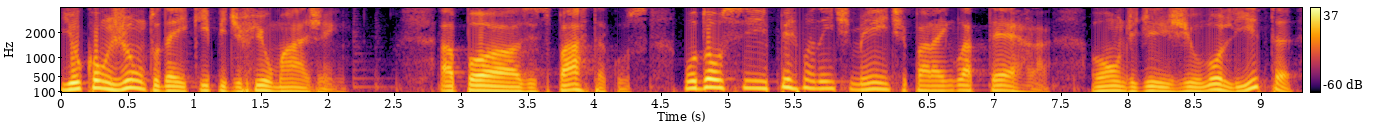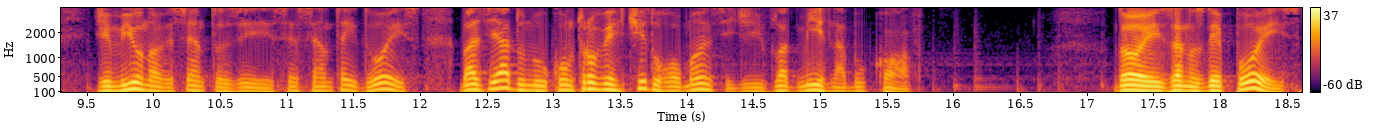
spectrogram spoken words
e o conjunto da equipe de filmagem. Após Spartacus, mudou-se permanentemente para a Inglaterra, onde dirigiu Lolita, de 1962, baseado no controvertido romance de Vladimir Nabokov. Dois anos depois,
